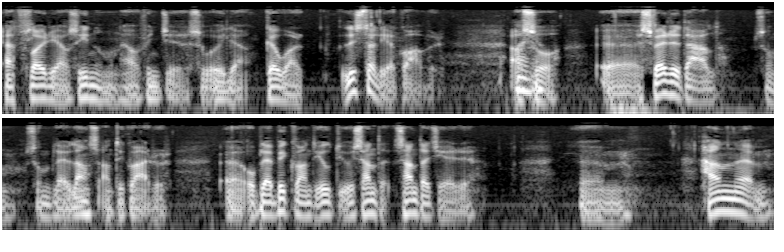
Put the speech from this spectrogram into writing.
at Fløyri og Sinon har finnet så øyla gauar listalige gaver. Altså, eh, Sverredal, som, som ble landsantikvarer, uh, og ble byggvand ute i Sandagere, um, han um,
